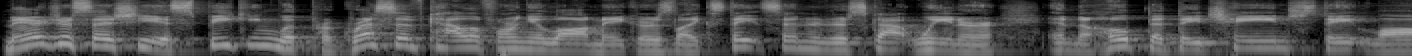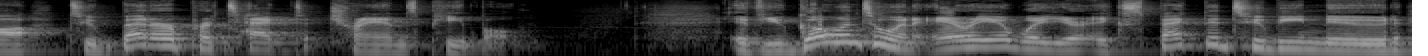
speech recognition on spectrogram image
Merager says she is speaking with progressive California lawmakers like State Senator Scott Wiener in the hope that they change state law to better protect trans people. If you go into an area where you're expected to be nude,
